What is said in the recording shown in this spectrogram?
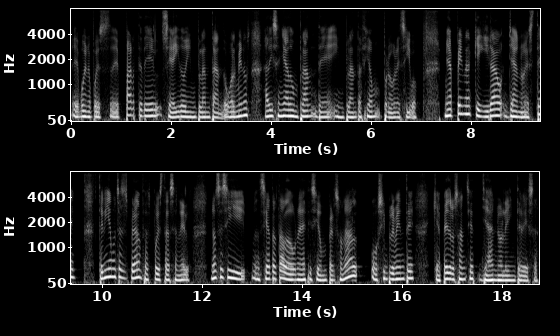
eh, bueno, pues eh, parte de él se ha ido implantando, o al menos ha diseñado un plan de implantación progresivo. Me apena que Guirao ya no esté. Tenía muchas esperanzas puestas en él. No sé si se ha tratado de una decisión personal o simplemente que a Pedro Sánchez ya no le interesa.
